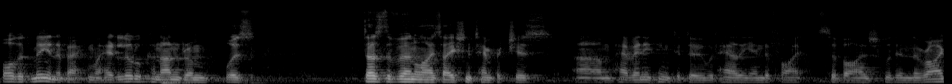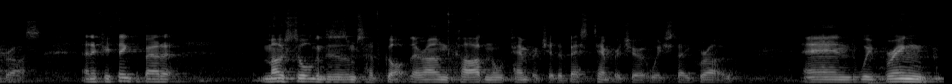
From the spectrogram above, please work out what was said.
bothered me in the back of my head, a little conundrum, was does the vernalization temperatures um, have anything to do with how the endophyte survives within the ryegrass. And if you think about it, most organisms have got their own cardinal temperature, the best temperature at which they grow. And we bring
